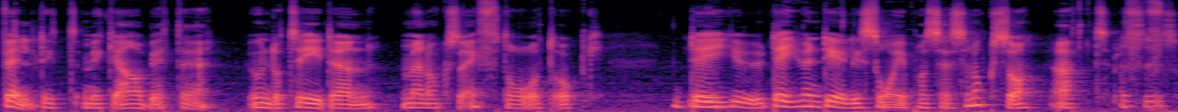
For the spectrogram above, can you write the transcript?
väldigt mycket arbete under tiden men också efteråt och det är, Mm. ju, det är ju en del i sorgeprocessen också att Precis.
